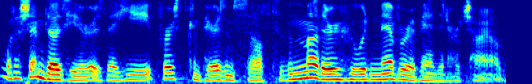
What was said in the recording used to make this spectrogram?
what Hashem does here is that he first compares himself to the mother who would never abandon her child.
